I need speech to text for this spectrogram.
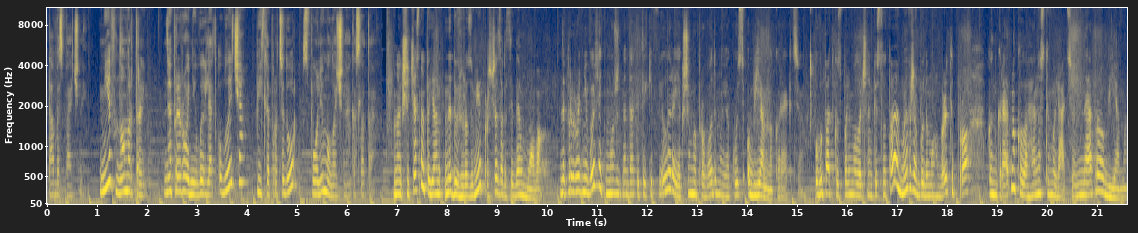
та безпечний. Міф номер 3 неприродній вигляд обличчя після процедур з полімолочною кислотою. Ну, якщо чесно, то я не дуже розумію, про що зараз йде мова. Неприродній вигляд можуть надати тільки філери, якщо ми проводимо якусь об'ємну корекцію. У випадку з полімолочною кислотою ми вже будемо говорити про конкретну колагенну стимуляцію, не про об'єми,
